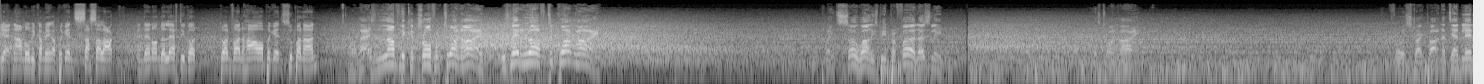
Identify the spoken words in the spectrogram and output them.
Vietnam will be coming up against Sasalak. And then on the left, you got Tuan Van Hao up against Supanan. Oh, that is lovely control from Tuan Hai, who's let it off to Quang Hai. Played so well, he's been preferred, hasn't he? There's Tuan Hai. For his strike partner, Tien Linh.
